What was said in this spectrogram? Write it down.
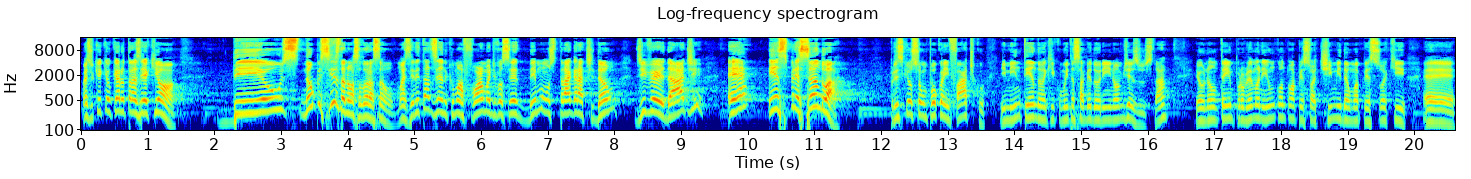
Mas o que, que eu quero trazer aqui, ó? Deus não precisa da nossa adoração, mas Ele está dizendo que uma forma de você demonstrar gratidão de verdade é expressando-a. Por isso que eu sou um pouco enfático e me entendam aqui com muita sabedoria em nome de Jesus, tá? Eu não tenho problema nenhum quanto uma pessoa tímida, uma pessoa que é,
